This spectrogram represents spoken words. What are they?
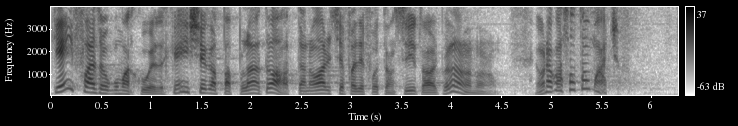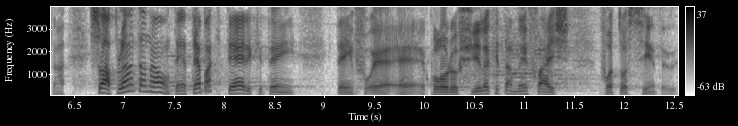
Quem faz alguma coisa, quem chega para a planta, ó, oh, está na hora de você fazer fotossíntese, tá não, não, não, não. É um negócio automático. Tá? Só a planta não, tem até bactéria que tem, tem é, é, clorofila que também faz fotossíntese.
